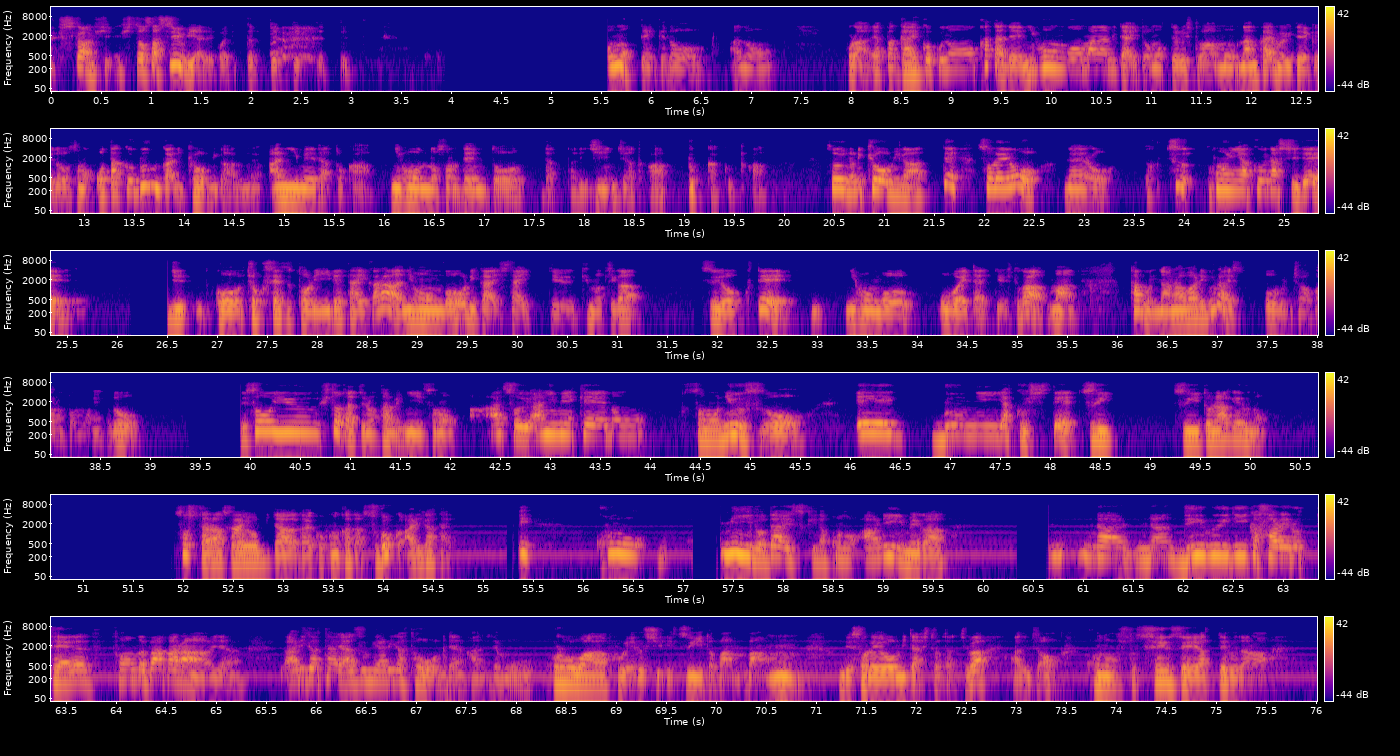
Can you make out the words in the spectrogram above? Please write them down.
しかもひ人差し指やで、こうやって、てってってってってって。思ってんけど、あの、ほら、やっぱ外国の方で日本語を学びたいと思ってる人はもう何回も言ってるけど、そのオタク文化に興味があるのよ。アニメだとか、日本のその伝統だったり、神社とか、仏閣とか、そういうのに興味があって、それを、なんやろう、つ翻訳なしで、じこう直接取り入れたいから、日本語を理解したいっていう気持ちが強くて、日本語を覚えたいっていう人が、まあ、多分7割ぐらいおるんちゃうかなと思うんやけど、でそういう人たちのために、そのあそういうアニメ系のそのニュースを英文に訳してツイツイートに上げるの。そしたら、それを見た外国の方はすごくありがたい。え、このミーの大好きなこのアニメがな、な、DVD 化されるって、そんなバカな、みたいな。ありがたい、あずみありがとう、みたいな感じで、もう、フォロワー増えるし、リツイートバンバン。で、それを見た人たちは、あずみさん、あ、この人先生やってるなら、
